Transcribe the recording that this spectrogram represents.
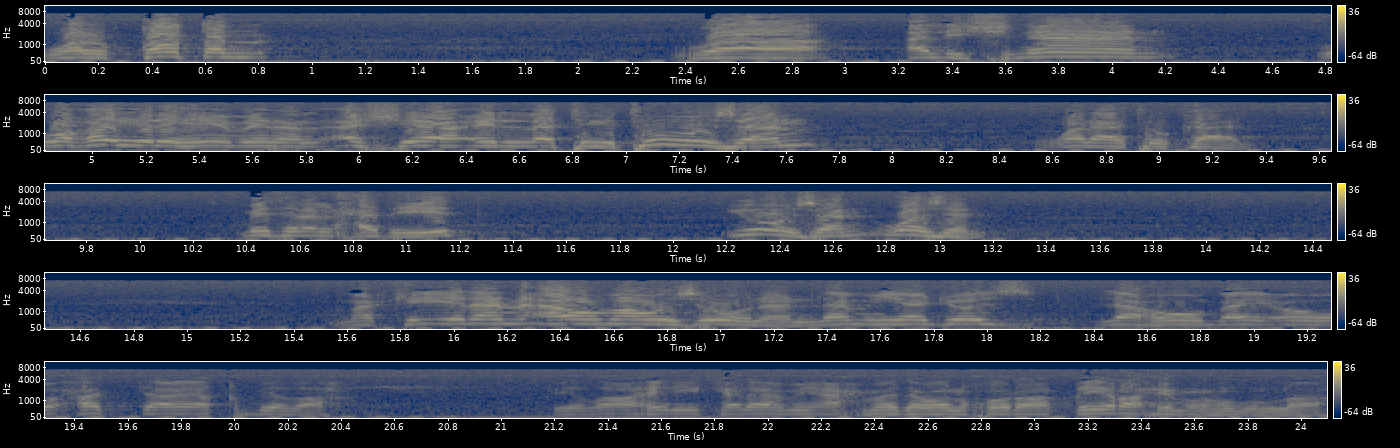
والقطن والإشنان وغيره من الأشياء التي توزن ولا تكال. مثل الحديد يوزن وزن. مكيلا أو موزونا لم يجز له بيعه حتى يقبضه. في ظاهر كلام أحمد والخراقي رحمهم الله.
